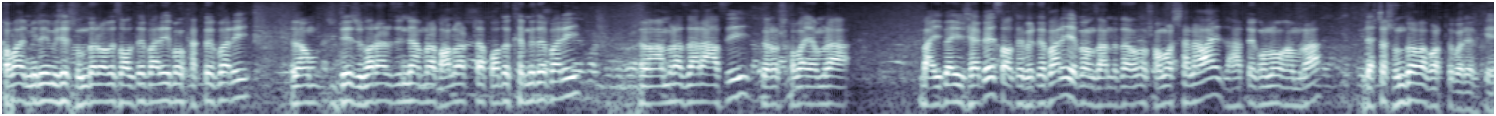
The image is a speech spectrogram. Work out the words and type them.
সবাই মিলেমিশে সুন্দরভাবে চলতে পারি এবং থাকতে পারি এবং দেশ গড়ার জন্য আমরা ভালো একটা পদক্ষেপ নিতে পারি। এবং আমরা যারা আছি যেন সবাই আমরা ভাই ভাই হিসাবে চলতে ফিরতে পারি এবং যাতে কোনো সমস্যা না হয় যাতে কোনো আমরা দেশটা সুন্দরভাবে করতে পারি আর কি।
